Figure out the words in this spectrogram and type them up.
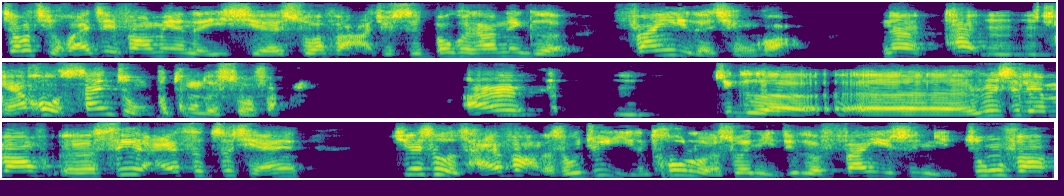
张启怀这方面的一些说法，就是包括他那个翻译的情况，那他前后三种不同的说法，而嗯这个呃瑞士联邦呃 CS 之前接受采访的时候就已经透露了，说你这个翻译是你中方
